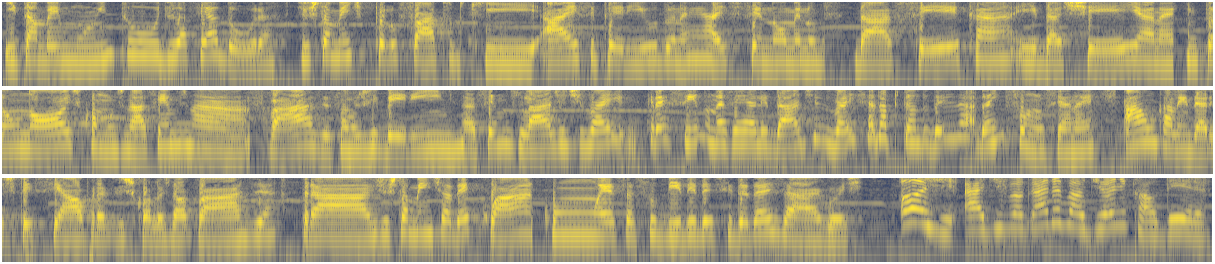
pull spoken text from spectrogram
e também muito desafiadora, justamente pelo fato de que há esse período, né? Há esse fenômeno da seca e da cheia, né? Então nós, como nascemos na várzea, somos ribeirinhos, nascemos lá, a gente vai crescendo nessa realidade vai se adaptando desde a da infância, né? Há um calendário especial para as escolas da várzea para justamente adequar com essa subida e descida das águas. Hoje, a advogada Valdiane Caldeira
